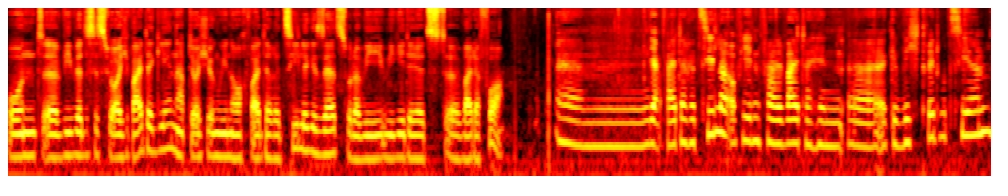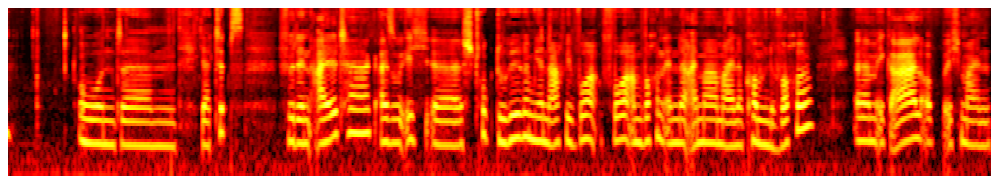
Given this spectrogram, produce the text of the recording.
Und äh, wie wird es jetzt für euch weitergehen? Habt ihr euch irgendwie noch weitere Ziele gesetzt oder wie, wie geht ihr jetzt äh, weiter vor? Ähm, ja, weitere Ziele auf jeden Fall weiterhin äh, Gewicht reduzieren und ähm, ja, Tipps für den Alltag. Also ich äh, strukturiere mir nach wie vor, vor am Wochenende einmal meine kommende Woche. Ähm, egal, ob ich mein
